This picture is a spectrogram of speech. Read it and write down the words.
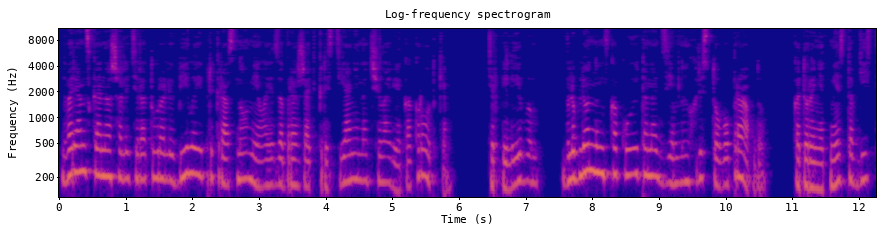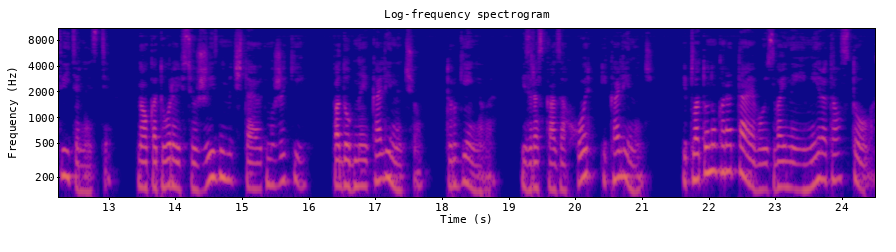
дворянская наша литература любила и прекрасно умела изображать крестьянина человека кротким, терпеливым, влюбленным в какую-то надземную Христову правду, которой нет места в действительности, но о которой всю жизнь мечтают мужики, подобные Калинычу, Тургенева, из рассказа «Хорь и Калиныч», и Платону Каратаеву из «Войны и мира» Толстого.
